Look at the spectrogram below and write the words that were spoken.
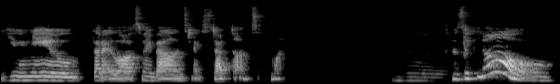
you knew that I lost my balance and I stepped on someone." Mm. I was like, "No."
